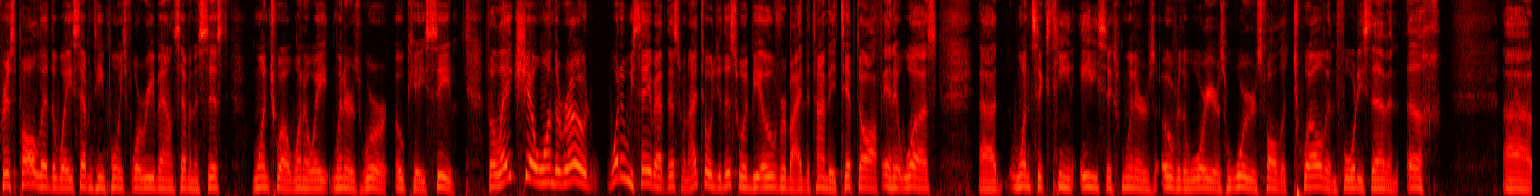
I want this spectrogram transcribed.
Chris Paul led the way, 17 points, 4 rebounds, 7 assists, 112 108. Winners were OKC. The Lake Show on the road. What do we say about this one? I told you this would be over by the time they tipped off, and it was. Uh, 116 86 winners over the Warriors. Warriors fall to 12 and 47. Ugh. Uh,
